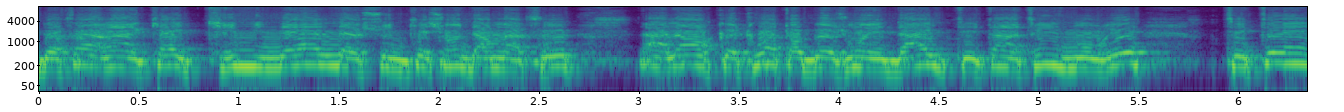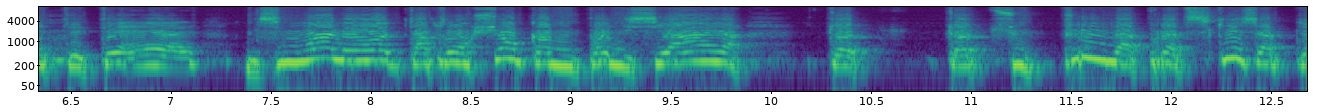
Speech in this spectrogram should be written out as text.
de faire enquête criminelle sur une question d'arme à feu, alors que toi, tu as besoin d'aide, tu es en train de mourir. T'étais, t'étais, euh, dis-moi, là, ta fonction comme policière, t'as-tu pu la pratiquer, cette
